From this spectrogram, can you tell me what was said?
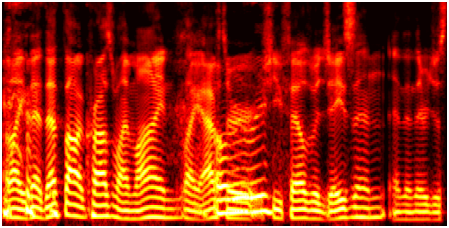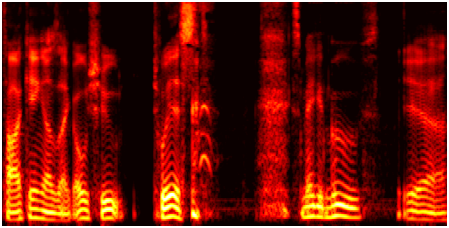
Like that that thought crossed my mind. Like after really? she failed with Jason, and then they were just talking. I was like, oh shoot, twist. He's making moves. yeah.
